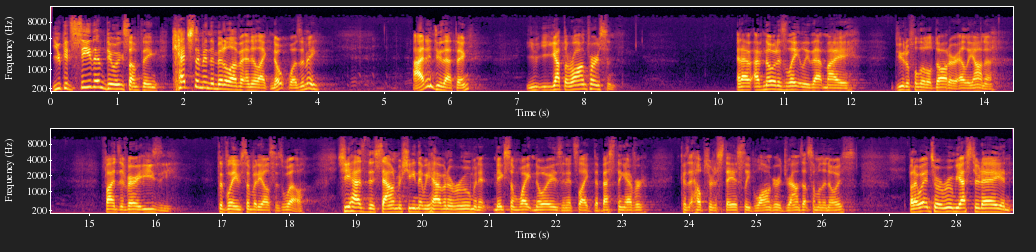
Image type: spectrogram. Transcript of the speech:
You could see them doing something, catch them in the middle of it, and they're like, nope, wasn't me. I didn't do that thing. You, you got the wrong person. And I, I've noticed lately that my beautiful little daughter, Eliana, finds it very easy to blame somebody else as well. She has this sound machine that we have in her room, and it makes some white noise, and it's like the best thing ever because it helps her to stay asleep longer, it drowns out some of the noise. But I went into her room yesterday, and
